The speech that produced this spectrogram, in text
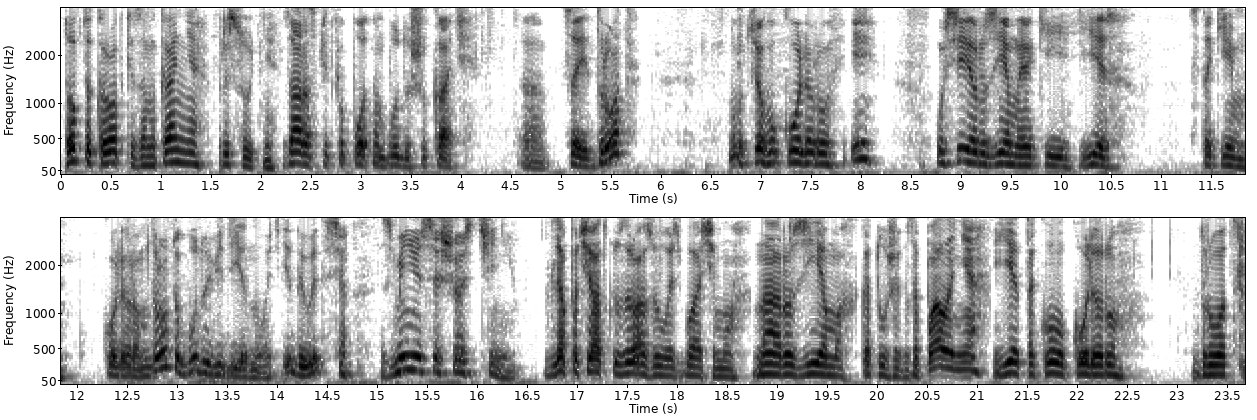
Тобто коротке замикання присутнє. Зараз під капотом буду шукати е, цей дрот ну, цього кольору. І усі роз'єми, які є з таким кольором дроту, буду від'єднувати і дивитися, змінюється щось чи ні. Для початку зразу ось бачимо на роз'ємах катушок запалення є такого кольору дрот.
